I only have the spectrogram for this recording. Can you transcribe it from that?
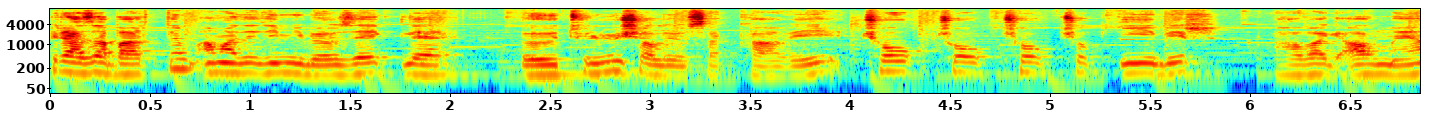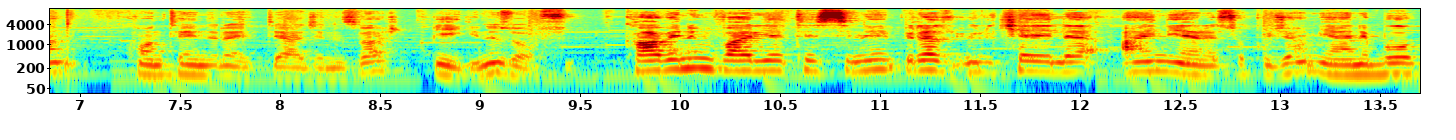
Biraz abarttım ama dediğim gibi özellikle öğütülmüş alıyorsak kahveyi çok çok çok çok iyi bir hava almayan konteynere ihtiyacınız var. Bilginiz olsun. Kahvenin varyetesini biraz ülkeyle aynı yere sokacağım. Yani bu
